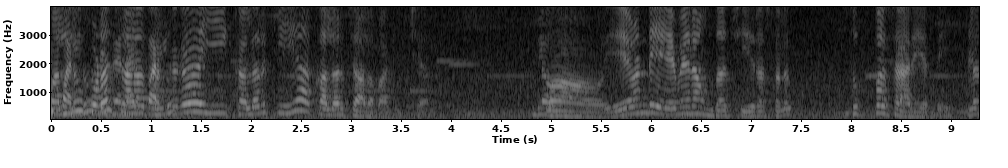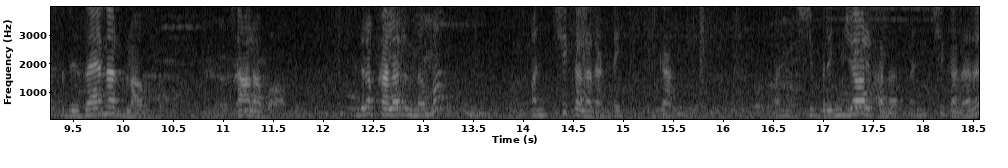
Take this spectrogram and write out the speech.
పళ్ళు కూడా చాలా చక్కగా ఈ కలర్కి ఆ కలర్ చాలా బాగా ఇచ్చారు. ఏమండి ఏమైనా ఉందా చీర అసలు? సూపర్ శారీ అండి. ప్లస్ డిజైనర్ బ్లౌజ్ చాలా బాగుంది. ఇందులో కలర్ ఉందమ్మా. మంచి కలర్ అండి. ఇంకా మంచి బ్రింజాల్ కలర్ మంచి కలర్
